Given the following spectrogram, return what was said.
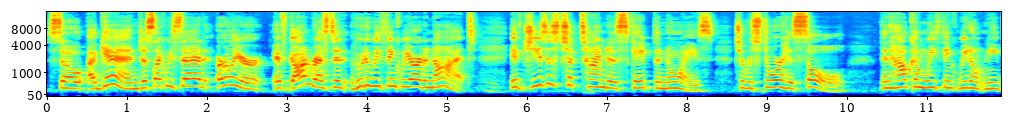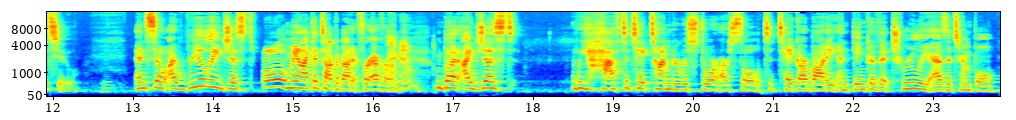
So again, just like we said earlier, if God rested, who do we think we are to not? If Jesus took time to escape the noise, to restore his soul, then how come we think we don't need to? And so I really just, oh man, I could talk about it forever. I know. But I just, we have to take time to restore our soul, to take our body and think of it truly as a temple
